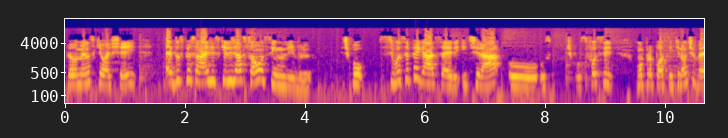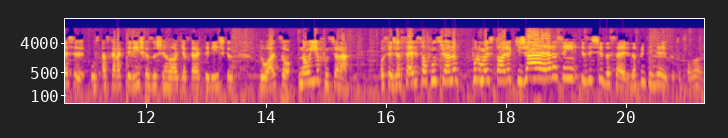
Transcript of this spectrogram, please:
Pelo menos que eu achei. É dos personagens que eles já são assim no livro. Tipo, se você pegar a série e tirar o, os. Tipo, se fosse uma proposta em que não tivesse os- as características do Sherlock e as características do Watson, não ia funcionar. Ou seja, a série só funciona por uma história que já era sem existir da série. Dá pra entender o que eu tô falando?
